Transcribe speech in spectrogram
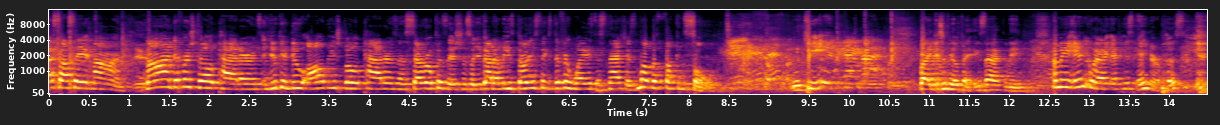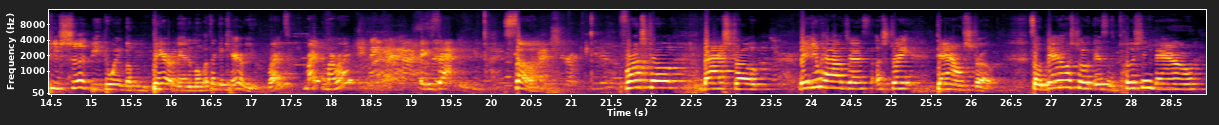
Yes, I said nine. Nine different stroke patterns, and you can do all these stroke patterns in several positions, so you got at least 36 different ways to snatch his motherfucking soul. Okay? Right, get your feels paid, exactly. I mean, anyway, if he's in your pussy, he should be doing the bare minimum of taking care of you, right? Right? Am I right? Exactly. So, front stroke, back stroke, then you have just a straight down stroke. So downstroke is pushing down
